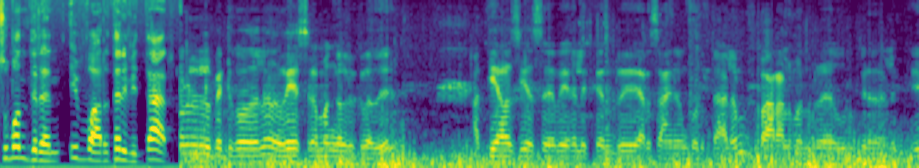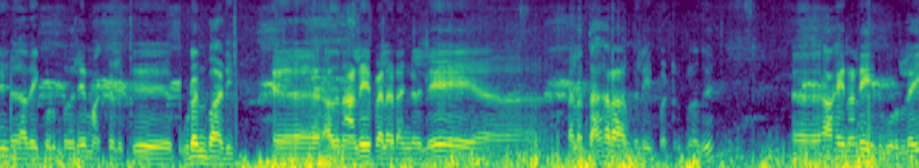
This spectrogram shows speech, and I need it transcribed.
சுமந்திரன் இவ்வாறு தெரிவித்தார். பொருள் பெற்றுக்கொள்வதில் நிறைய சிரமங்கள் இருக்கிறது. அத்தியாவசிய சேவைகளுக்கென்று அரசாங்கம் கொடுத்தாலும் பாராளுமன்ற உறுப்பினர்களுக்கு அதை கொடுப்பதிலே மக்களுக்கு உடன்பாடு அதனாலே பல இடங்களிலே பல தகராறுகள் ஏற்பட்டிருக்கிறது. அஹ், ஆகையினாலே எரிபொருளை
